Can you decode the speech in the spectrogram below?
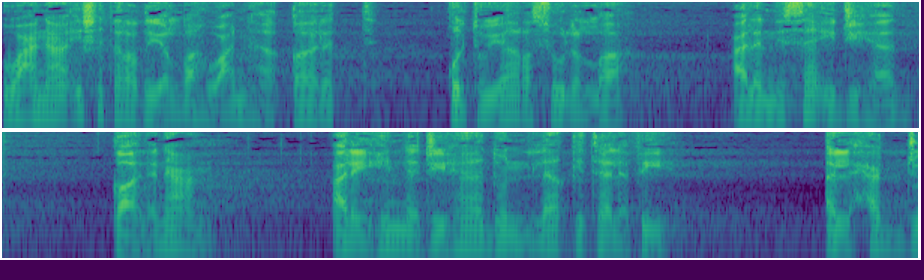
وعن عائشة رضي الله عنها قالت قلت يا رسول الله على النساء جهاد؟ قال نعم عليهن جهاد لا قتال فيه الحج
